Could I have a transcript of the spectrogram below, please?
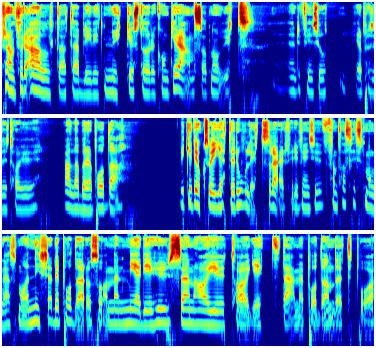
framför allt att det har blivit mycket större konkurrens att nå ut. Eh, det finns ju, helt plötsligt har ju alla börjat podda. Vilket också är jätteroligt sådär, för det finns ju fantastiskt många små nischade poddar och så, men mediehusen har ju tagit det här med poddandet på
